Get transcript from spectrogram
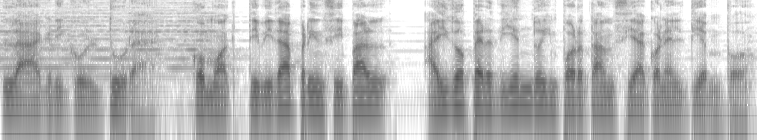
La agricultura, como actividad principal, ha ido perdiendo importancia con el tiempo.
